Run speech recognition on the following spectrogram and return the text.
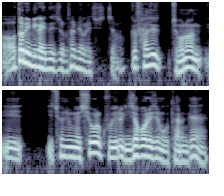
어, 어떤 의미가 있는지 좀 설명을 해 주시죠. 그 사실 저는 이 2006년 10월 9일을 잊어버리질 못하는 게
